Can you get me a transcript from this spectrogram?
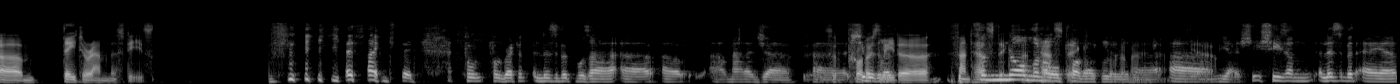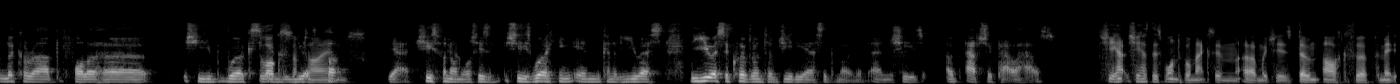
um, data amnesties? yes, I did. For for reference, Elizabeth was our, uh, our, our manager. Uh, she product was a leader, fantastic, phenomenal fantastic product leader. Um, yeah. she she's on Elizabeth Ayer. Look her up, follow her. She works Blogs the US. sometimes. Yeah, she's phenomenal. She's she's working in kind of US the US equivalent of GDS at the moment, and she's an absolute powerhouse. She has she has this wonderful maxim, um, which is don't ask for permi-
